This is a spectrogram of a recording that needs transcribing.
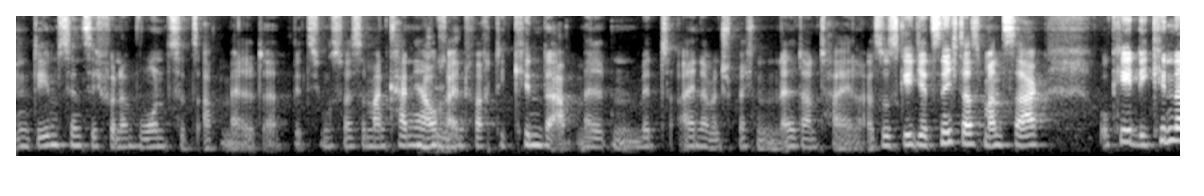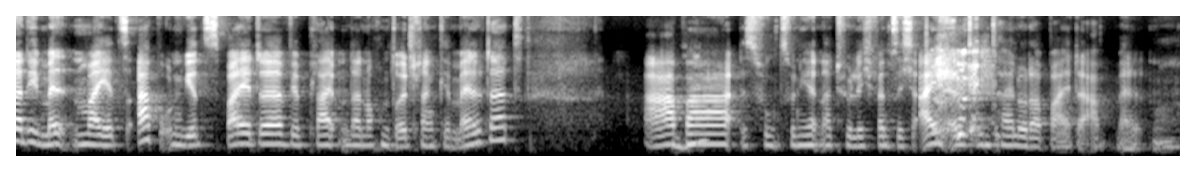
in dem Sinn sich von einem Wohnsitz abmeldet. Beziehungsweise man kann ja auch mhm. einfach die Kinder abmelden mit einem entsprechenden Elternteil. Also es geht jetzt nicht, dass man sagt, okay, die Kinder, die melden wir jetzt ab und wir jetzt beide, wir bleiben dann noch in Deutschland gemeldet. Aber mhm. es funktioniert natürlich, wenn sich ein Elternteil oder beide abmelden.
